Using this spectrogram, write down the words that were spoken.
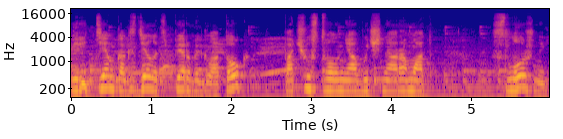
Перед тем, как сделать первый глоток, почувствовал необычный аромат. Сложный,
